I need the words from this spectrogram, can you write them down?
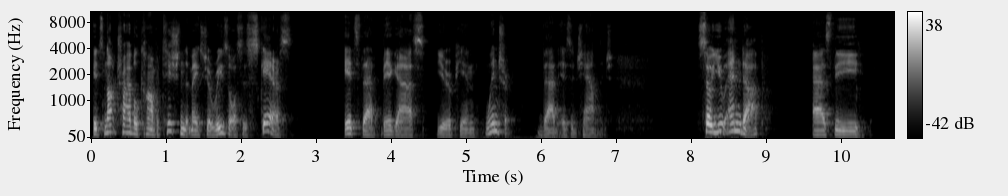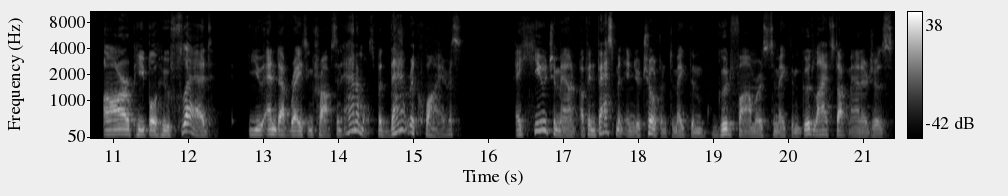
It's not tribal competition that makes your resources scarce. It's that big ass European winter that is a challenge. So you end up, as the R people who fled, you end up raising crops and animals. But that requires a huge amount of investment in your children to make them good farmers, to make them good livestock managers,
